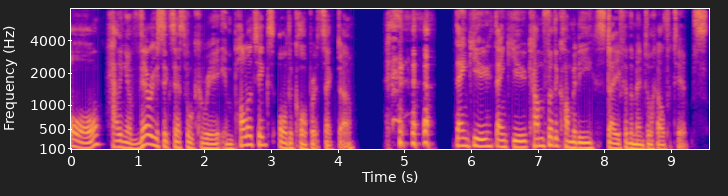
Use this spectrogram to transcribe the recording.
or having a very successful career in politics or the corporate sector. thank you. Thank you. Come for the comedy, stay for the mental health tips.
